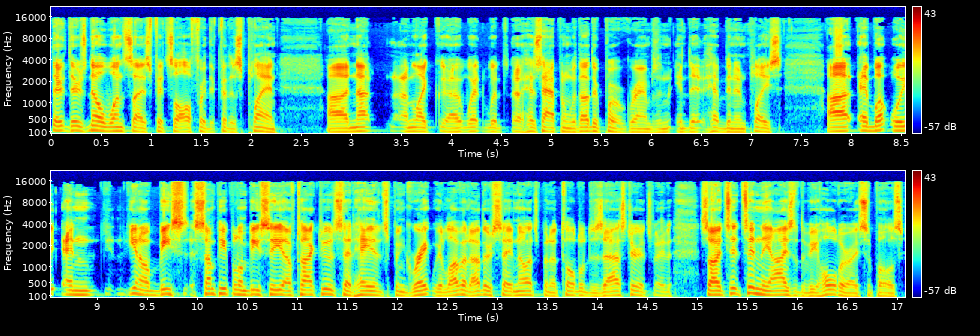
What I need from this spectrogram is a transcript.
there, there's no one size fits all for the, for this plan. Uh, not unlike uh, what what uh, has happened with other programs in, that have been in place. Uh, and what we and you know, BC, some people in BC I've talked to said, "Hey, it's been great, we love it." Others say, "No, it's been a total disaster." It's been, so it's it's in the eyes of the beholder, I suppose.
